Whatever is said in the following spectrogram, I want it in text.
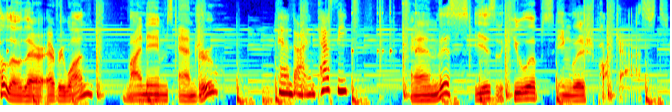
Hello there, everyone. My name's Andrew, And I'm Kassy. and this is the Culips English Podcast.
